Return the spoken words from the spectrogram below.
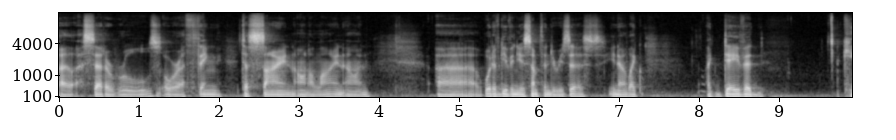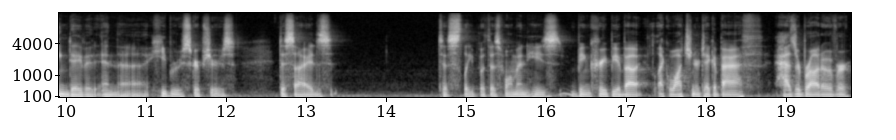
a set of rules or a thing to sign on a line on uh, would have given you something to resist. You know, like like David, King David in the Hebrew scriptures decides to sleep with this woman he's being creepy about, like watching her take a bath, has her brought over,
